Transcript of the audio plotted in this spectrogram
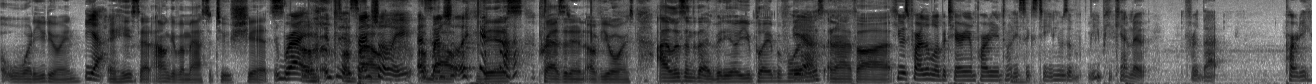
"What are you doing?" Yeah. And he said, "I don't give a mass of two shits." Right. about- Essentially. about Essentially. this president of yours. I listened to that video you played before Yeah. this, and I thought, He was part of the Libertarian Party in 2016. He was a VP candidate for that party.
